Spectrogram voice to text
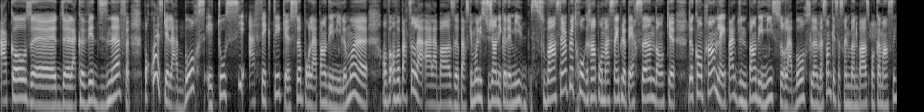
à cause de la COVID-19. Pourquoi est-ce que la bourse est aussi affectée que ça pour la pandémie? Là, moi, on, va, on va partir à la base parce que moi, les sujets en économie, souvent, c'est un peu trop grand pour ma simple personne. Donc, donc, euh, de comprendre l'impact d'une pandémie sur la bourse, là, me semble que ce serait une bonne base pour commencer.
